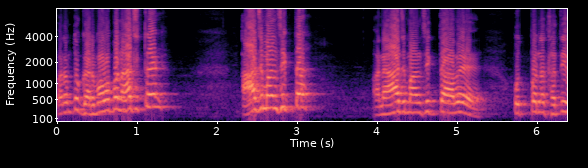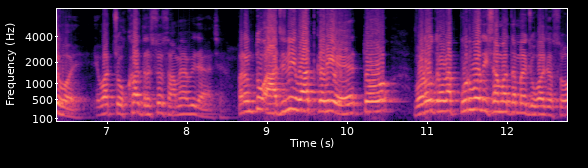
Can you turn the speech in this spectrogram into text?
પરંતુ ગરબામાં પણ આ જ ટ્રેન્ડ આ જ માનસિકતા અને આ જ માનસિકતા હવે ઉત્પન્ન થતી હોય એવા ચોખ્ખા દ્રશ્યો સામે આવી રહ્યા છે. પરંતુ આજની વાત કરીએ તો વડોદરાના પૂર્વ દિશામાં તમે જોવા જશો,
